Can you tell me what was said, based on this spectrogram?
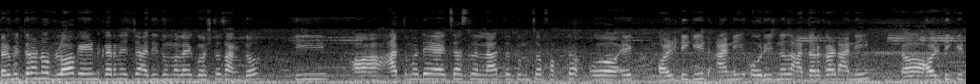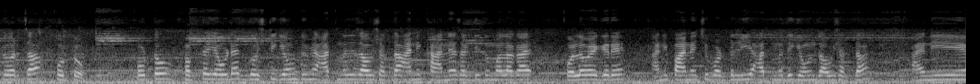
तर मित्रांनो ब्लॉग एंड करण्याच्या आधी तुम्हाला एक गोष्ट सांगतो की आतमध्ये यायचं असलं ना तर तुमचं फक्त एक हॉल तिकीट आणि ओरिजिनल आधार कार्ड आणि हॉल तिकीटवरचा फोटो फोटो फक्त एवढ्याच गोष्टी घेऊन तुम्ही आतमध्ये जाऊ शकता आणि खाण्यासाठी तुम्हाला काय फळं वगैरे आणि पाण्याची बॉटल ही आतमध्ये घेऊन जाऊ शकता. आणि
